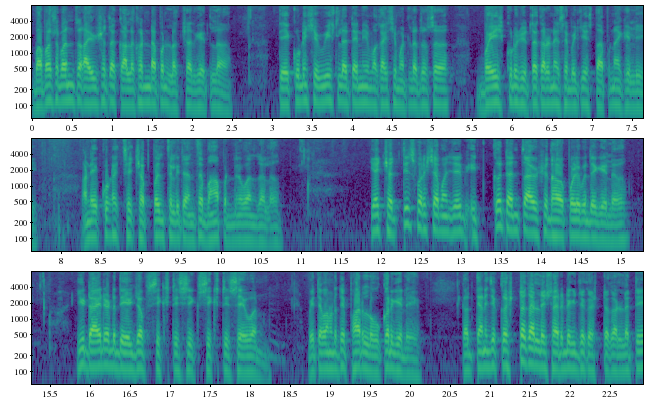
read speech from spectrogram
बाबासाहेबांचा आयुष्याचा कालखंड आपण लक्षात घेतला. ते एकोणीसशे वीसला त्यांनी मगाशी म्हटलं तसं बहिष्कृत हितकारण्य सभेची स्थापना केली आणि एकोणीसशे छप्पन साली त्यांचं महापरिनिर्वाण झालं. या छत्तीस वर्षामध्ये इतकं त्यांचं आयुष्य धावपळीमध्ये गेलं. He died at the age of sixty six sixty seven म्हणजे तेव्हा ते फार लवकर गेले. कारण त्याने जे कष्ट काढले शारीरिक जे कष्ट काढले ते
